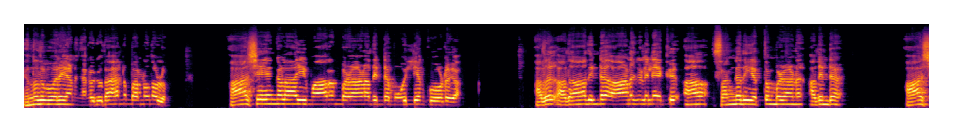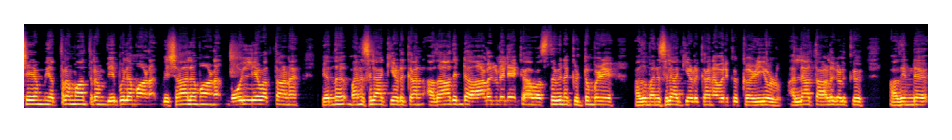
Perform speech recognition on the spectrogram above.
എന്നതുപോലെയാണ് ഞാൻ ഒരു ഉദാഹരണം പറഞ്ഞെന്നുള്ളൂ. ആശയങ്ങളായി മാറുമ്പോഴാണ് അതിന്റെ മൂല്യം കൂടുക. അത് അതാതിന്റെ ആളുകളിലേക്ക് ആ സംഗതി എത്തുമ്പോഴാണ് അതിന്റെ ആശയം എത്രമാത്രം വിപുലമാണ് വിശാലമാണ് മൂല്യവത്താണ് എന്ന് മനസ്സിലാക്കിയെടുക്കാൻ അതാതിന്റെ ആളുകളിലേക്ക് ആ വസ്തുവിനെ കിട്ടുമ്പോഴേ അത് മനസ്സിലാക്കിയെടുക്കാൻ അവർക്ക് കഴിയുള്ളൂ. അല്ലാത്ത ആളുകൾക്ക് അതിന്റെ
